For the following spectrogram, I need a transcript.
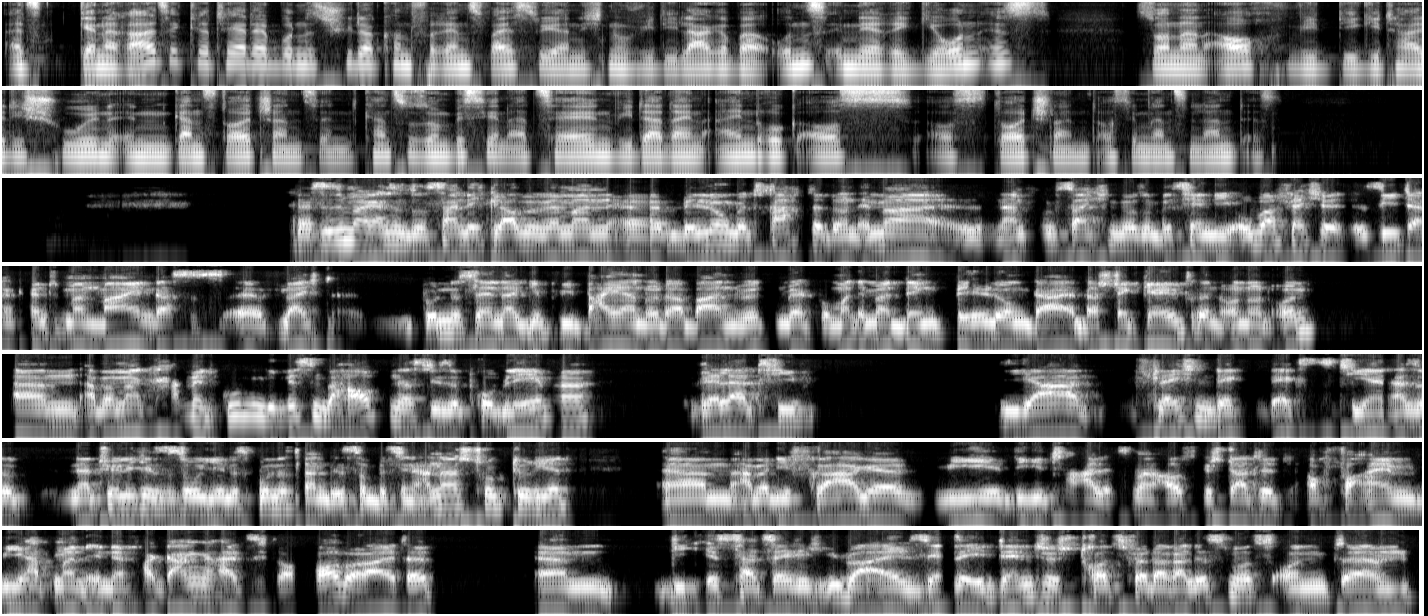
Als Generalsekretär der Bundesschülerkonferenz weißt du ja nicht nur, wie die Lage bei uns in der Region ist, sondern auch, wie digital die Schulen in ganz Deutschland sind. Kannst du so ein bisschen erzählen, wie da dein Eindruck aus, aus Deutschland, aus dem ganzen Land ist? Das ist immer ganz interessant. Ich glaube, wenn man äh, Bildung betrachtet und immer in Anführungszeichen nur so ein bisschen die Oberfläche sieht, dann könnte man meinen, dass es äh, vielleicht Bundesländer gibt wie Bayern oder Baden-Württemberg, wo man immer denkt, Bildung, da, da steckt Geld drin und und und. Ähm, aber man kann mit gutem Gewissen behaupten, dass diese Probleme relativ ja, flächendeckend existieren. Also natürlich ist es so, jedes Bundesland ist so ein bisschen anders strukturiert. Ähm, aber die Frage, wie digital ist man ausgestattet, auch vor allem, wie hat man in der Vergangenheit sich darauf vorbereitet, ähm, die ist tatsächlich überall sehr, sehr identisch, trotz Föderalismus. Und ähm,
